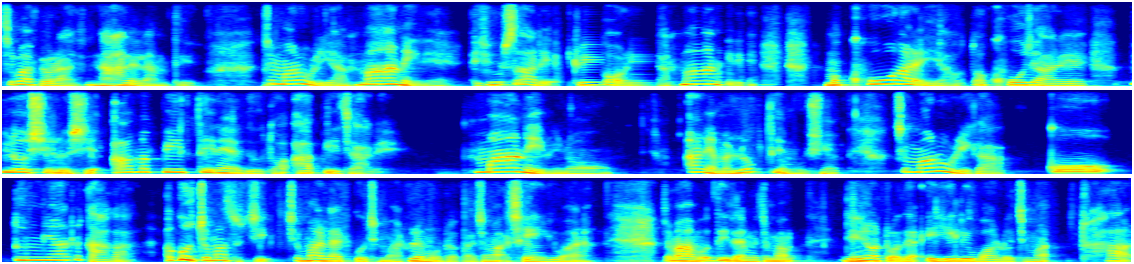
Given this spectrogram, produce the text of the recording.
ကျမပြောတာနားလေလားမသိဘူးကျမတို့တွေကမှားနေတယ်အယူဆတွေအတွေးခေါ်တွေကမှားနေတယ်မခိုးရတဲ့အရာကိုတော့ခိုးကြတယ်ပြီးလို့ရှိလို့ရှိအားမပေးသင့်တဲ့သူတော့အားပေးကြတယ်မှားနေပြီနော်အဲ့ဒါမလုပ်သင့်ဘူးရှင်ကျမတို့တွေကကိုသူများတကာကအခုကျမဆိုကြည့်ကျမ live ကိုကျမလွှင့်ဖို့အတွက်ကကျမအချိန်ယူရတာကျမမသိတယ်မကျမဒီနေ့တော့တော်တဲ့အေးရေးလေးဝါလို့ကျမ ထား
